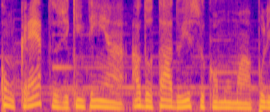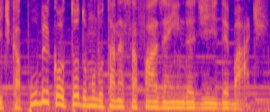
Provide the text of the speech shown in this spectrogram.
concretos de quem tenha adotado isso como uma política pública ou todo mundo está nessa fase ainda de debate?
